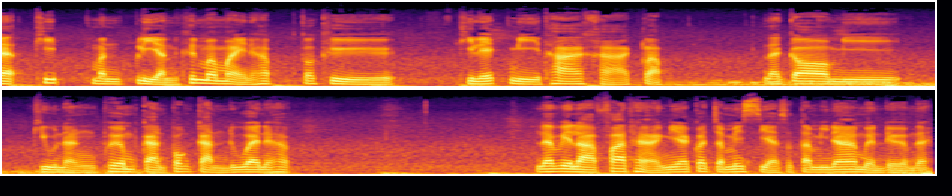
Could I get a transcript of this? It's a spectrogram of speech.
ละที่มันเปลี่ยนขึ้นมาใหม่นะครับ ก็คือทีเล็กมีท่าขากลับ และก็มีผิวหนังเพิ่มการป้องกันด้วยนะครับ และเวลาฟาดหางเนี่ยก็จะไม่เสียสตามิน่าเหมือนเดิมนะ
